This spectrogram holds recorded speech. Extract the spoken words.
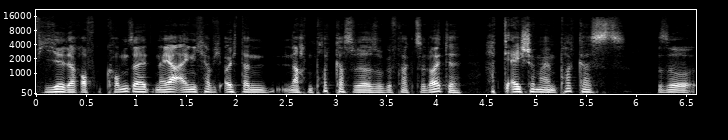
wie ihr darauf gekommen seid, naja, eigentlich habe ich euch dann nach dem Podcast oder so gefragt, so Leute, habt ihr eigentlich schon mal im Podcast so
